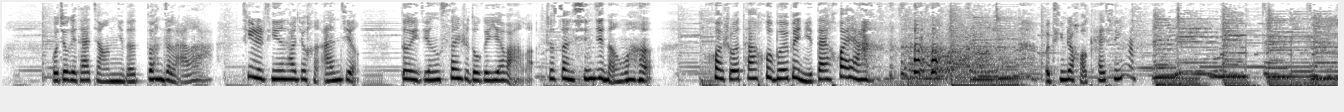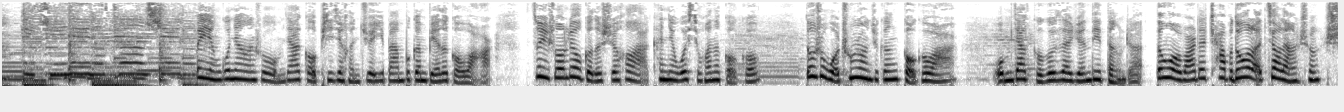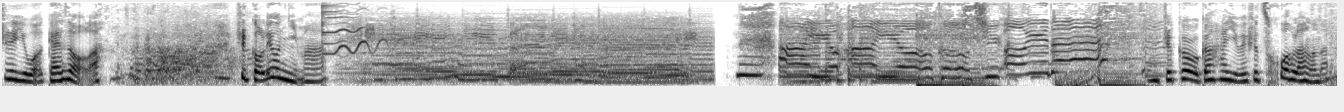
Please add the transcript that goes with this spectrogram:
我就给他讲你的段子来了啊，听着听着它就很安静，都已经三十多个夜晚了，这算新技能吗？话说它会不会被你带坏呀？我听着好开心啊！背影姑娘说我们家狗脾气很倔，一般不跟别的狗玩儿，所以说遛狗的时候啊，看见我喜欢的狗狗，都是我冲上去跟狗狗玩儿。我们家狗狗在原地等着，等我玩的差不多了，叫两声示意我该走了。是狗遛你吗？这歌我刚还以为是错乱了呢。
